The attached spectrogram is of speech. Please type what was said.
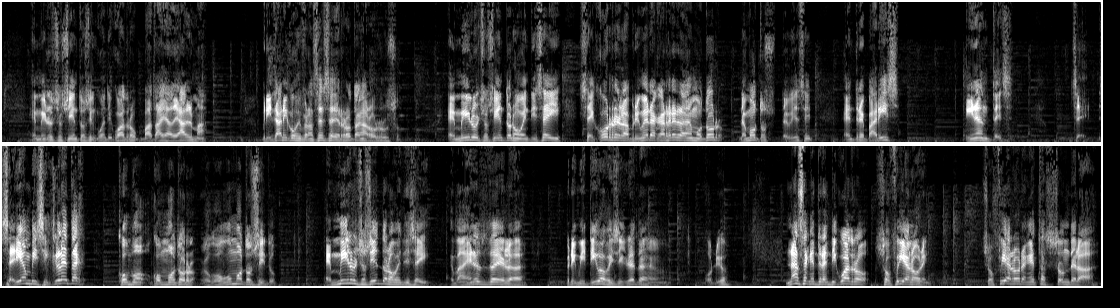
En 1854, batalla de Alma. Británicos y franceses derrotan a los rusos. En 1896 se corre la primera carrera de motor, de motos, debí decir, entre París y Nantes. serían bicicletas como, con motor, con un motorcito. En 1896. Imagínense las primitivas bicicletas, por Dios. Nace en el 34 Sofía Loren. Sofía Loren, estas son de, la,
